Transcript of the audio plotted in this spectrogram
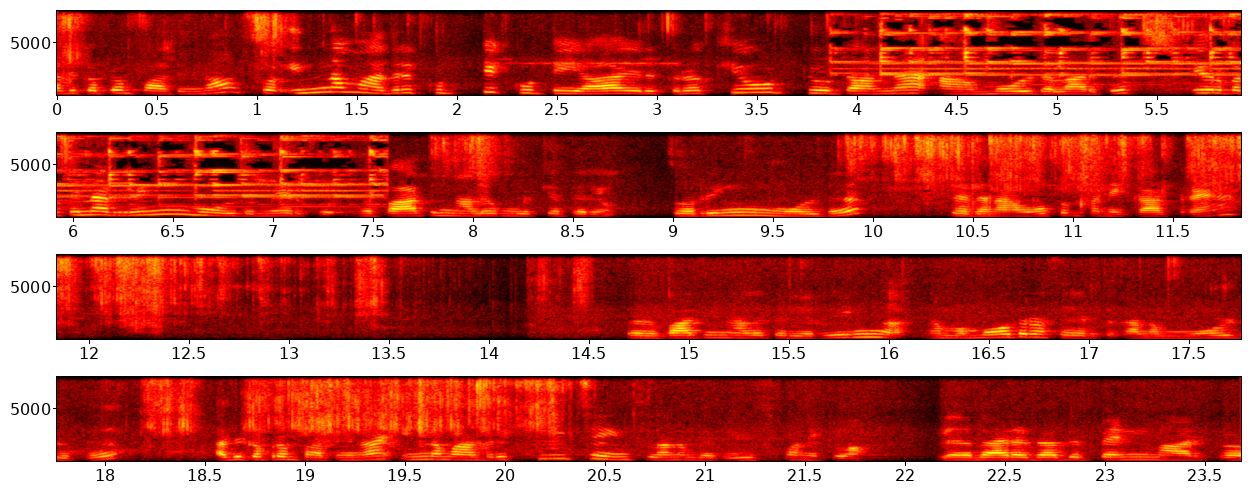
அதுக்கப்புறம் பார்த்தீங்கன்னா ஸோ இந்த மாதிரி குட்டி குட்டியாக இருக்கிற க்யூட் க்யூட்டான மோல்டெல்லாம் இருக்குது இதில் பார்த்தீங்கன்னா ரிங் மோல்டுமே இருக்குது இதை பார்த்தீங்கனாலே உங்களுக்கே தெரியும். ஸோ ரிங் மோல்டு ஸோ இதை நான் ஓப்பன் பண்ணி காட்டுறேன். ஸோ இதை பார்த்தீங்கனாலே தெரியும். ரிங் நம்ம மோதிரம் செய்கிறதுக்கான மோல்டு இது. அதுக்கப்புறம் பார்த்தீங்கன்னா இந்த மாதிரி கீ செயின்ஸ்லாம் நம்ம இதை யூஸ் பண்ணிக்கலாம். இல்லை வேறு ஏதாவது பென் மார்க்கு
